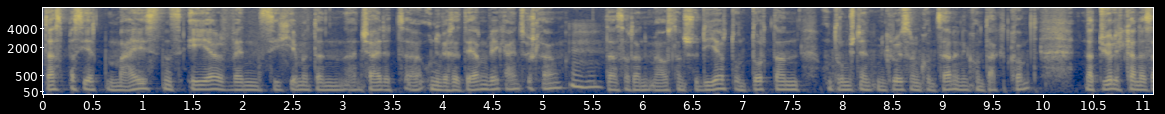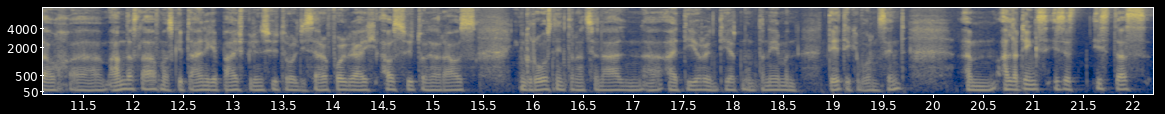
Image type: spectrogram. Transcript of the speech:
Das passiert meistens eher, wenn sich jemand dann entscheidet, äh, universitären Weg einzuschlagen, mhm. dass er dann im Ausland studiert und dort dann unter Umständen mit größeren Konzernen in Kontakt kommt. Natürlich kann das auch äh, anders laufen. Es gibt einige Beispiele in Südtirol, die sehr erfolgreich aus Südtirol heraus in großen internationalen äh, IT-orientierten Unternehmen tätig geworden sind. Ähm, allerdings ist, es, ist das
